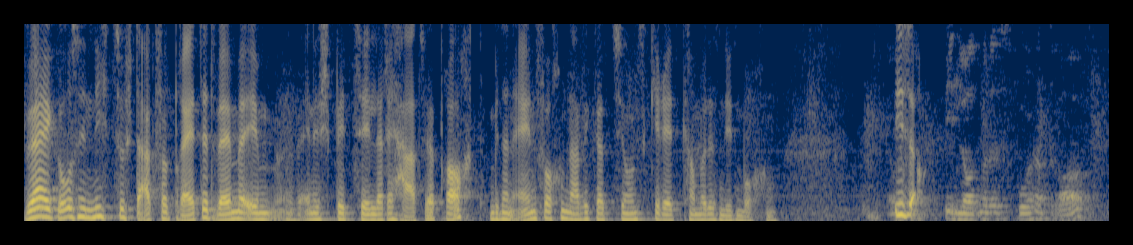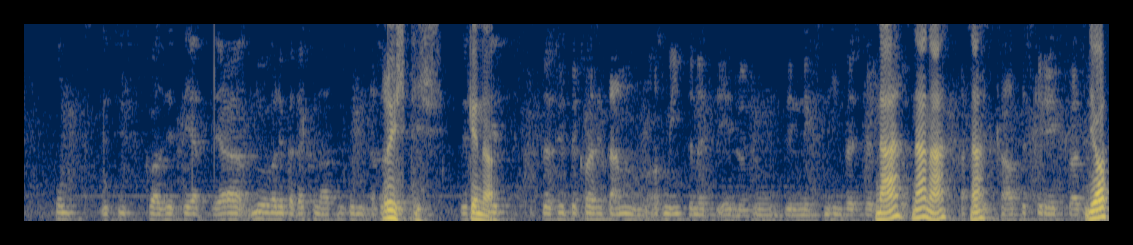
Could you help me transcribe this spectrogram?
VRIGO sind nicht so stark verbreitet, weil man eben eine speziellere Hardware braucht. Mit einem einfachen Navigationsgerät kann man das nicht machen. Ist ich lade mir das vorher drauf und das ist quasi der, der nur weil ich bei der Konaten bin. Also Richtig, das genau. Ist, dass ich da quasi dann aus dem Internet die Lösung, den nächsten Hinweis kriege. Nein, nein, nein. Also nein. das das Gerät quasi. Ja,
